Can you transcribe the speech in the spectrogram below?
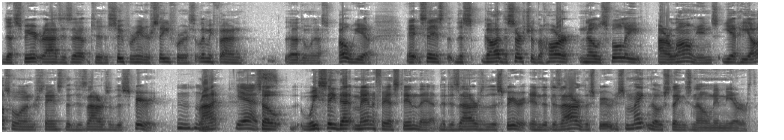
the Spirit rises up to super intercede for us. Let me find the other one. Oh yeah, it says that this God, the searcher of the heart, knows fully our longings, yet He also understands the desires of the Spirit. Mm-hmm. Right? Yes. So we see that manifest in that, the desires of the Spirit. And the desire of the Spirit is to make those things known in the earth.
